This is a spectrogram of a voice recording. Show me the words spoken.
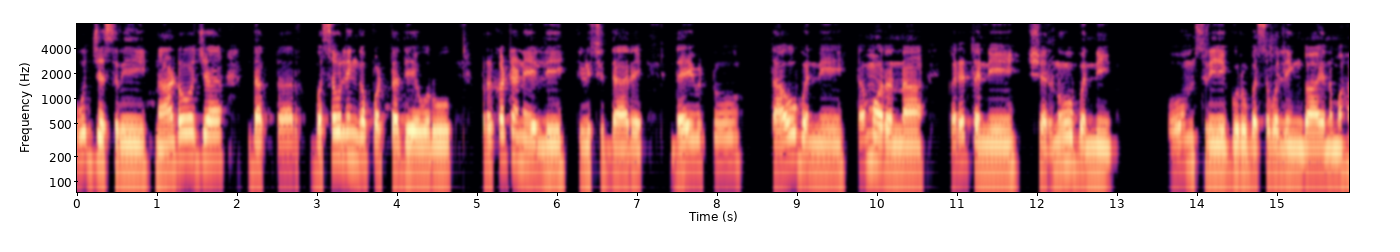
ಪೂಜ್ಯ ಶ್ರೀ ನಾಡೋಜ ಡಾಕ್ಟರ್ ಬಸವಲಿಂಗಪಟ್ಟದೇವರು ಪ್ರಕಟಣೆಯಲ್ಲಿ ತಿಳಿಸಿದ್ದಾರೆ. ದಯವಿಟ್ಟು ತಾವು ಬನ್ನಿ, ತಮ್ಮವರನ್ನ ಕರೆತನ್ನಿ, ಶರಣೂ ಬನ್ನಿ. ಓಂ ಶ್ರೀ ಗುರು ಬಸವಲಿಂಗಾಯ ನಮಃ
